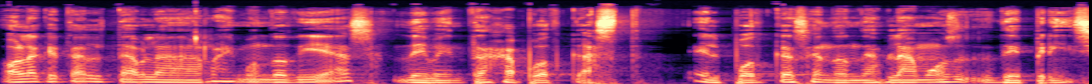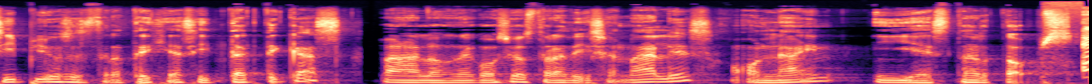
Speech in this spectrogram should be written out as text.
Hola, ¿qué tal? Te habla Raimundo Díaz de Ventaja Podcast, el podcast en donde hablamos de principios, estrategias y tácticas para los negocios tradicionales, online y startups.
